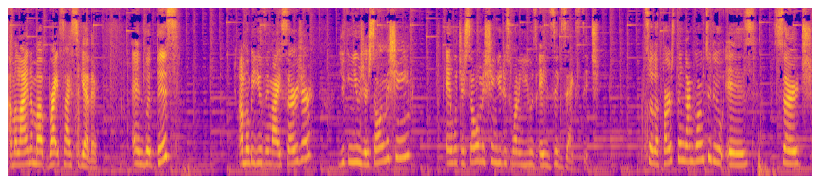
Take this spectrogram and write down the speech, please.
I'm gonna line them up right sides together. And with this, I'm gonna be using my serger. You can use your sewing machine. And with your sewing machine, you just wanna use a zigzag stitch. So the first thing I'm going to do is serge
